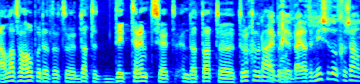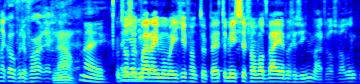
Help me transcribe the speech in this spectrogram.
Nou, laten we hopen dat het, uh, dat het dit trend zet en dat dat uh, teruggedraaid wordt. Ik begin bijna te missen dat gezamenlijk over de VAR. Nou. Nee. Het was ook maar één momentje van Turpé, tenminste van wat wij hebben gezien. Maar het, was wel een,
